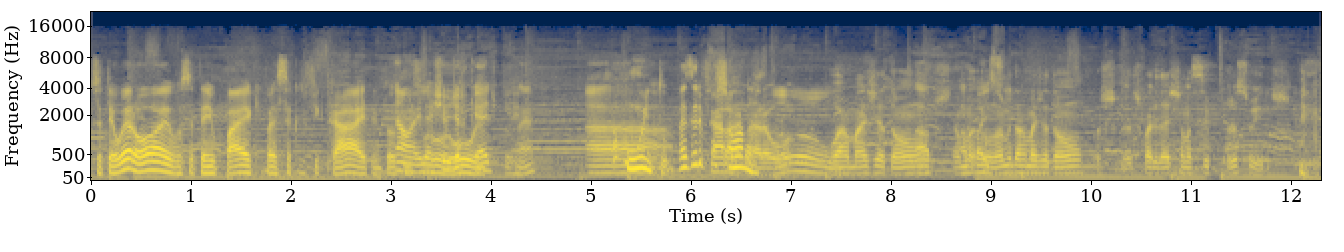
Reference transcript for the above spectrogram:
você tem o herói, você tem o pai que vai sacrificar e tem todo Não, ele é cheio de arquétipos, né? Ah, Muito, mas ele cara, funciona. Cara, o, o Armagedon, A- chama- o nome do Armagedon, as, as qualidades chama-se Bruce Willis.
